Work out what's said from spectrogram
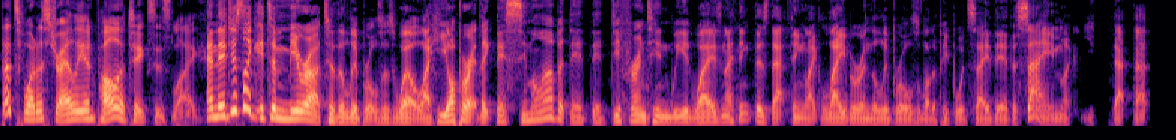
that's what Australian politics is like. And they're just like it's a mirror to the liberals as well. Like he operate like they're similar, but they're they're different in weird ways. And I think there's that thing like Labor and the liberals. A lot of people would say they're the same. Like that that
